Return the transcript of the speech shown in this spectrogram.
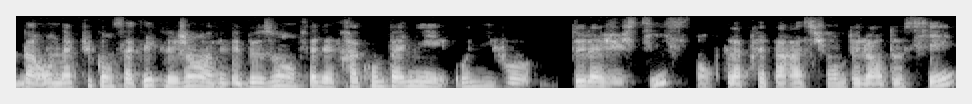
ben, on a pu constater que les gens avaient besoin en fait d'être accompagnés au niveau de la justice, donc la préparation de leur dossier,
